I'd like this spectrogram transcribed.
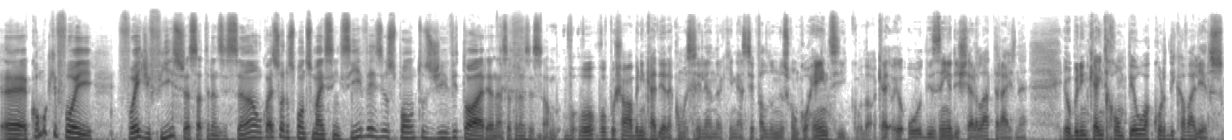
É, como que foi foi difícil essa transição? Quais foram os pontos mais sensíveis e os pontos de vitória nessa transição? Vou, vou puxar uma brincadeira com você, Leandro, aqui, né? Você falou dos meus concorrentes, e, o desenho de share lá atrás, né? Eu brinco que a gente rompeu o acordo de cavalheiros.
